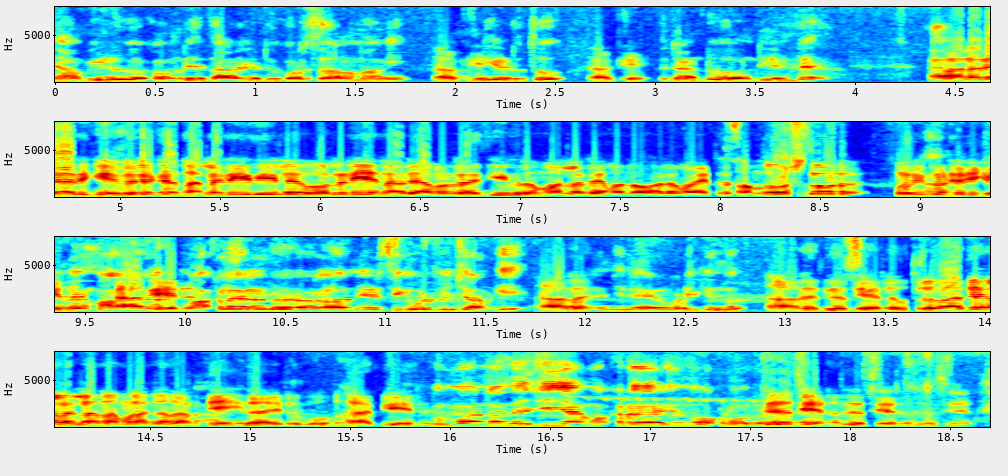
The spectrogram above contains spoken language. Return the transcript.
ഞാൻ വീട് വെക്കാൻ വേണ്ടി താഴെ കുറച്ച് സ്ഥലം വാങ്ങി. വണ്ടി എടുത്തു. രണ്ട് വണ്ടിയുണ്ട്. വളരെയധികം ഇവരൊക്കെ നല്ല രീതിയിൽ ഓൾറെഡി അവർ അവരുടെ ജീവിതം വളരെ മനോഹരമായിട്ട് സന്തോഷത്തോട് പോയിക്കൊണ്ടിരിക്കുന്നു. നേഴ്സിംഗ് പഠിപ്പിച്ച് ഇറക്കി എഞ്ചിനീയറിംഗ് പഠിക്കുന്നു. അതെ തീർച്ചയായിട്ടും. ഉത്തരവാദിത്തങ്ങളെല്ലാം നമ്മൾ അങ്ങ് നടത്തി ഇതായിട്ട് പോകും. ഹാപ്പി ആയിട്ട്. തീർച്ചയായിട്ടും തീർച്ചയായിട്ടും തീർച്ചയായിട്ടും.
